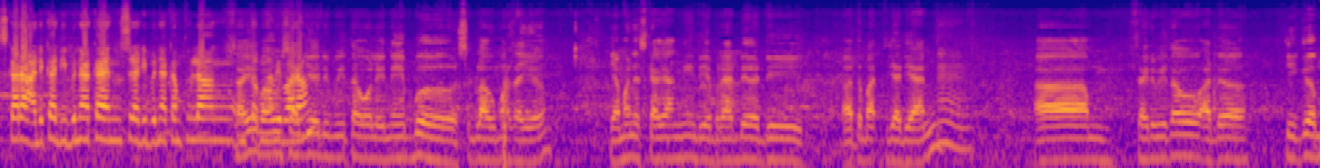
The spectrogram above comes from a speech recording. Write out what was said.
sekarang? Adakah dibenarkan sudah dibenarkan pulang Saya untuk baru mengambil barang? saja diberitahu oleh neighbor sebelah rumah saya yang mana sekarang ni dia berada di uh, tempat kejadian. Hmm. Um, saya diberitahu ada 3-4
